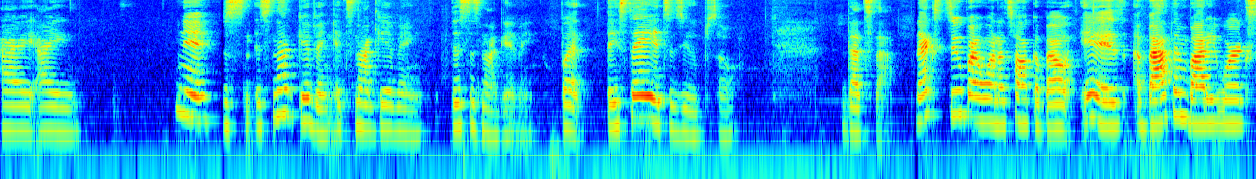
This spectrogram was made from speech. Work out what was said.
I I nah, just it's not giving. It's not giving. This is not giving. But they say it's a dupe, so that's that. Next dupe I want to talk about is Bath & Body Works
